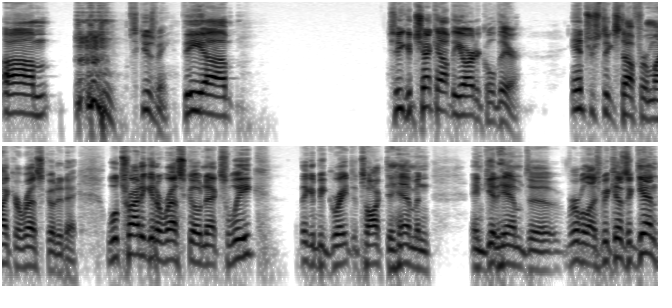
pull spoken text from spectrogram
go. Um, excuse me. The uh, so you can check out the article there. Interesting stuff from Mike Aresco today. We'll try to get Aresco next week. I think it'd be great to talk to him and and get him to verbalize because again,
